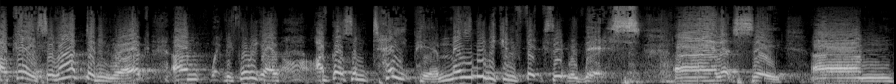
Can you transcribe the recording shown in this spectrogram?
Okay, so that didn't work. Um, wait, before we go, I've got some tape here. Maybe we can fix it with this. Uh, let's see. Um,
